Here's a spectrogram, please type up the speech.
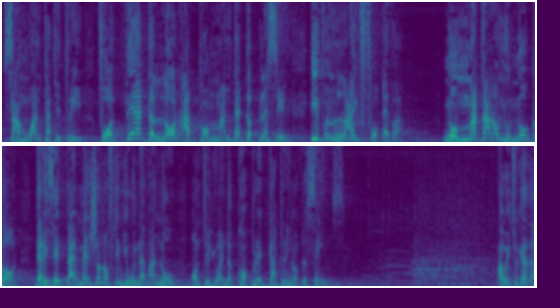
Psalm 133, for there the Lord had commanded the blessing, even life forever. No matter how you know God, there is a dimension of him you will never know until you are in the corporate gathering of the saints. Are we together?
